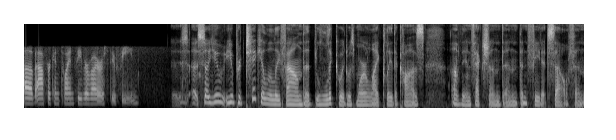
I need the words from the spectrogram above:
of African swine fever virus through feed. So you you particularly found that liquid was more likely the cause of the infection than, than feed itself. And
